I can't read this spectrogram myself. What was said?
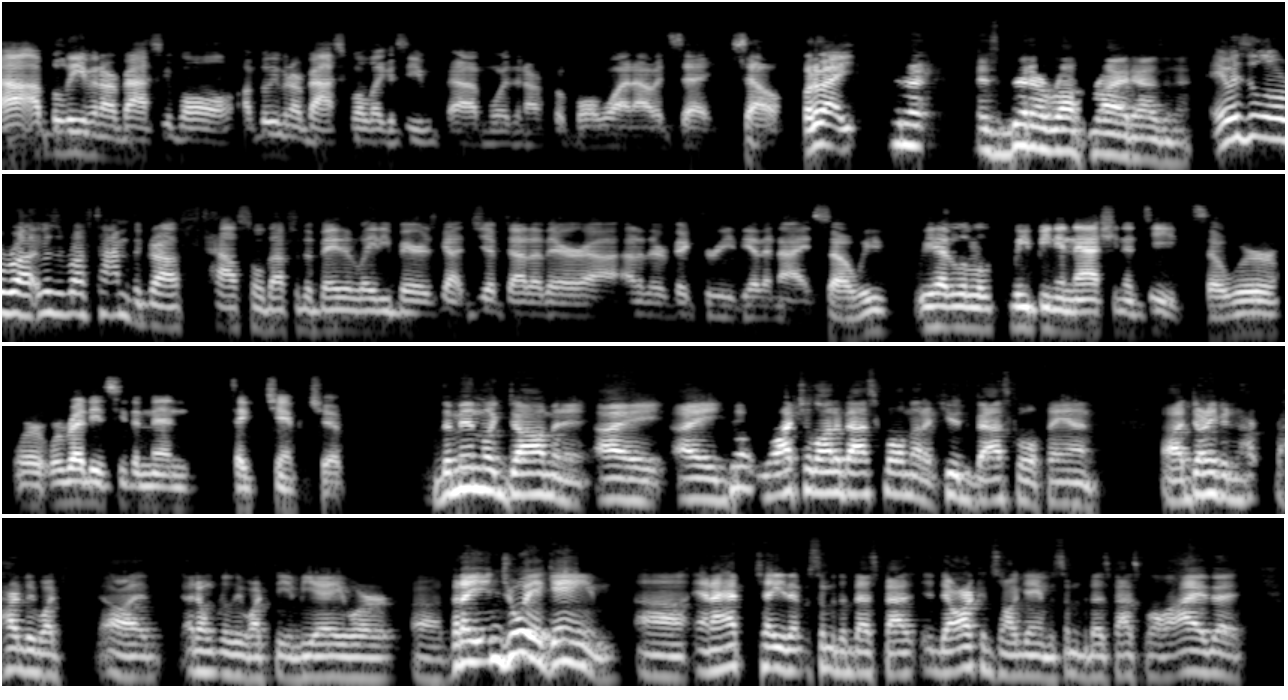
I, I, believe in our basketball. I believe in our basketball legacy uh, more than our football one. I would say. So, what about you? It's been a rough ride, hasn't it? It was a little rough. It was a rough time at the Graft household after the Baylor Lady Bears got gypped out of their uh, out of their victory the other night. So we we had a little weeping and gnashing of teeth. So we're we're we're ready to see the men take the championship. The men look dominant. I I don't watch a lot of basketball. I'm not a huge basketball fan. Uh, don't even hardly watch. Uh, I don't really watch the NBA or, uh, but I enjoy a game. Uh, and I have to tell you that was some of the best. Bas- the Arkansas game was some of the best basketball I've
